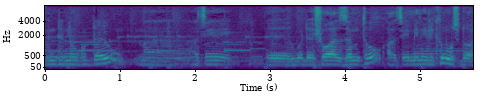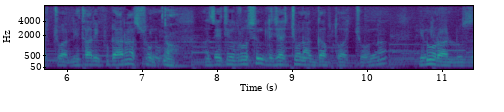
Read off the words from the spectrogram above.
ምንድን ነው ጉዳዩ አጼ ወደ ሸዋ ዘምተው አጼ ሚኒሊክን ወስደዋቸዋል። የታሪኩ ዳራ እሱ ነው። አጼ ቴዎድሮስን ልጃቸውን አጋብተዋቸው እና ይኖራሉ እዛ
